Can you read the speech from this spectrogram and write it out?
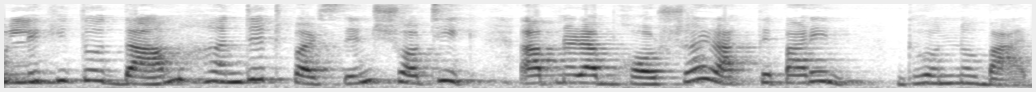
উল্লেখিত দাম হান্ড্রেড পার্সেন্ট সঠিক। আপনারা ভরসা রাখতে পারেন। ধন্যবাদ।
